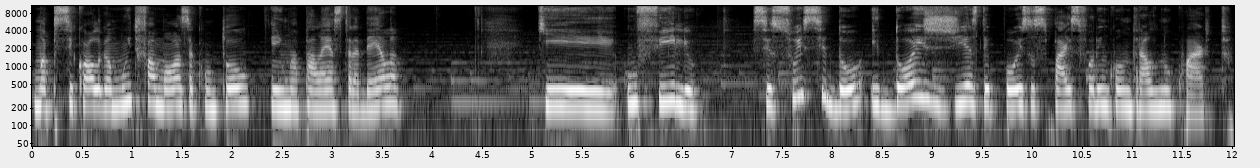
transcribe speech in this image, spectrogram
Uma psicóloga muito famosa contou em uma palestra dela que um filho se suicidou e dois dias depois os pais foram encontrá-lo no quarto.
